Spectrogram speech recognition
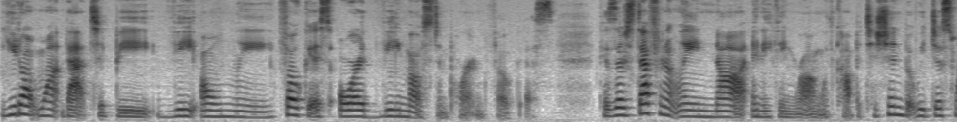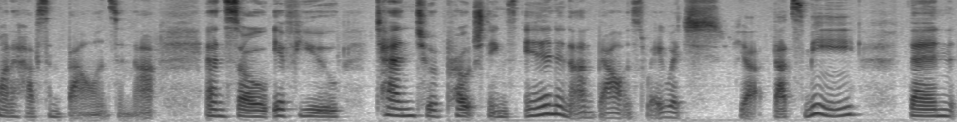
you don't want that to be the only focus or the most important focus. Because there's definitely not anything wrong with competition, but we just want to have some balance in that. And so if you tend to approach things in an unbalanced way, which, yeah, that's me, then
